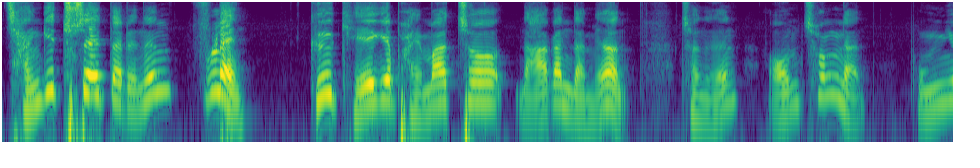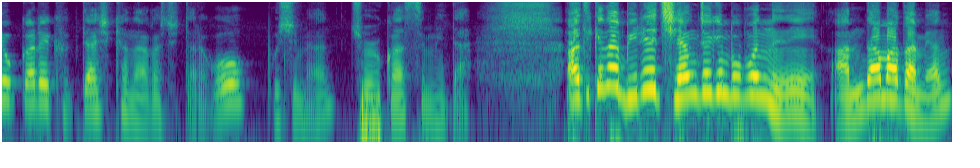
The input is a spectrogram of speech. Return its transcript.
장기 투자에 따르는 플랜 그 계획에 발맞춰 나아간다면 저는 엄청난 복리 효과를 극대화시켜 나갈 수 있다고 보시면 좋을 것 같습니다. 아, 특히나 미래 지향적인 부분이 암담하다면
